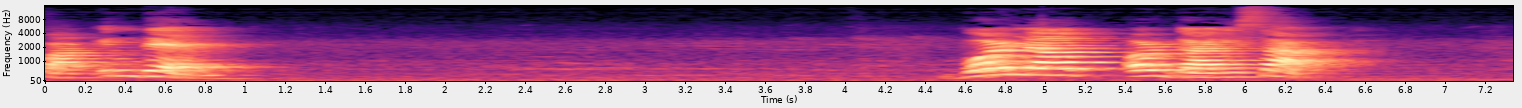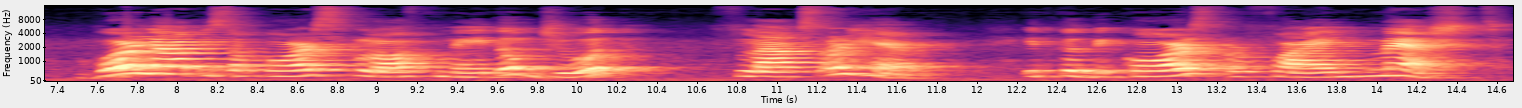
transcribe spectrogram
packed in them. Burlap or gunny sack. Coarse cloth made of jute, flax, or hemp. It could be coarse or fine meshed.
